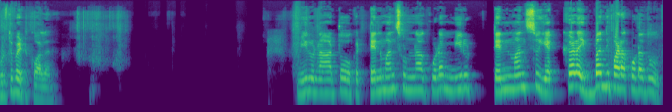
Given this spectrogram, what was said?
గుర్తుపెట్టుకోవాలని మీరు నాతో ఒక టెన్ మంత్స్ ఉన్నా కూడా మీరు టెన్ మంత్స్ ఎక్కడ ఇబ్బంది పడకూడదు.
